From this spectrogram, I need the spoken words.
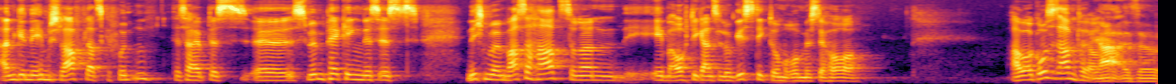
angenehmen Schlafplatz gefunden. Deshalb das äh, Swimpacking, das ist nicht nur im Wasser hart, sondern eben auch die ganze Logistik drumherum ist der Horror. Aber großes Abenteuer. Ja, also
